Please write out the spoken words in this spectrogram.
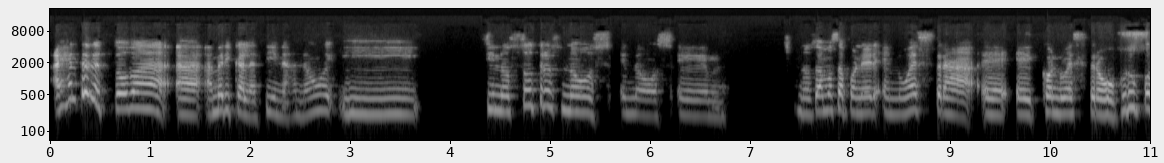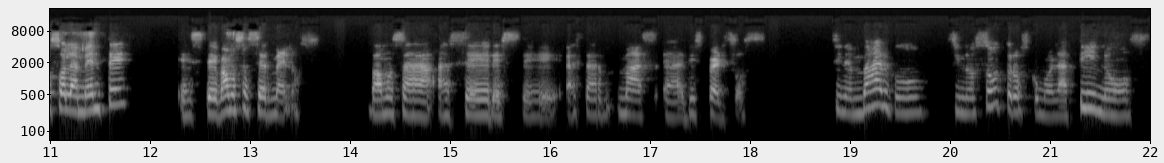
hay gente de toda América Latina, ¿no? Y si nosotros nos, nos em, nos vamos a poner en nuestra, eh, eh, con nuestro grupo solamente, este, vamos a ser menos, vamos a, hacer, este, a estar más uh, dispersos. Sin embargo, si nosotros como latinos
